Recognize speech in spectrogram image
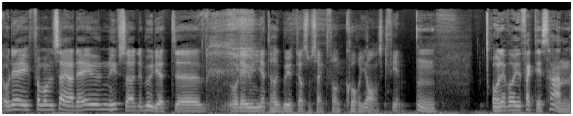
Och det är, får man väl säga, det är ju en hyfsad budget. eh, Och det är ju en jättehög budget då som sagt för en koreansk film. Mm. Och det var ju faktiskt han,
